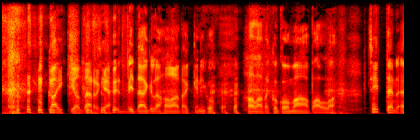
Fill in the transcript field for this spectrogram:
Kaikki on tärkeä. Nyt pitää kyllä halata, niin kuin, halata koko maapalloa. Sitten ö,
